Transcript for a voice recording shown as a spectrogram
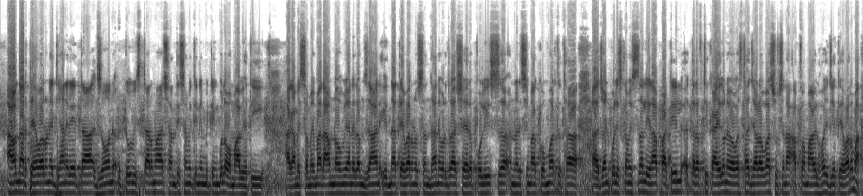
આવનાર તહેવારોને ધ્યાને લેતા ઝોન ટુ વિસ્તારમાં શાંતિ સમિતિની મિટિંગ બોલાવવામાં આવી હતી. આગામી સમયમાં રામનવમી અને રમઝાન ઈદના તહેવાર અનુસંધાને વડોદરા શહેર પોલીસ, નરસિંહા કોમર તથા joint police commissioner Leena Patil તરફથી કાયદો અને વ્યવસ્થા જાળવવા સૂચના આપવામાં આવેલ હોય જે તહેવારોમાં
